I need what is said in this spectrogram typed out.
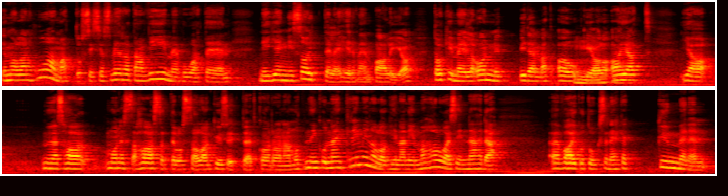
Ja me ollaan huomattu, siis jos verrataan viime vuoteen, niin jengi soittelee hirveän paljon. Toki meillä on nyt pidemmät aukioloajat ja myös ha- monessa haastattelussa ollaan kysytty, että koronaa, mutta niin kuin näin kriminologina, niin mä haluaisin nähdä vaikutuksen ehkä kymmenen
